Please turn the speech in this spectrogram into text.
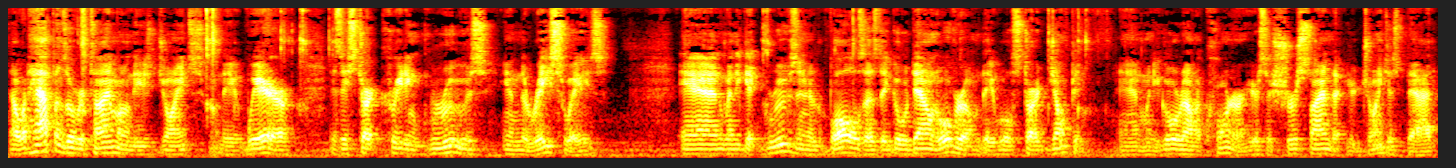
Now what happens over time on these joints when they wear is they start creating grooves in the raceways. And when they get grooves in the balls, as they go down over them, they will start jumping. And when you go around a corner, here's a sure sign that your joint is bad.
